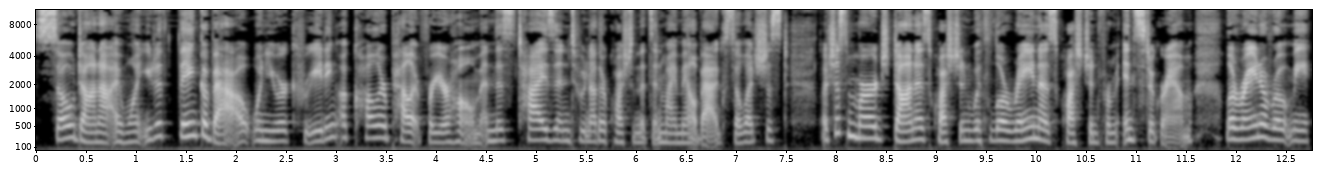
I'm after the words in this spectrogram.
So, Donna, I want you to think about when you are creating a color palette for your home, and this ties into another question that's in my mailbag. So let's just let's just merge Donna's question with Lorena's question from Instagram. Lorena wrote me,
